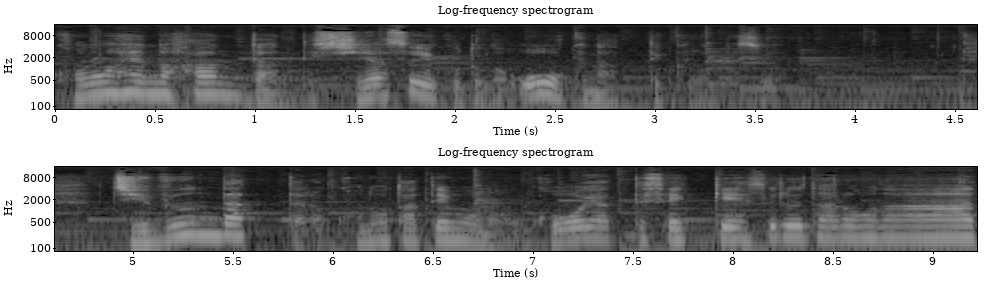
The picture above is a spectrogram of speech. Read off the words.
この辺の判断ってしやすいことが多くなってくるんですよ。自分だったらこの建物をこうやって設計するだろうなっ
